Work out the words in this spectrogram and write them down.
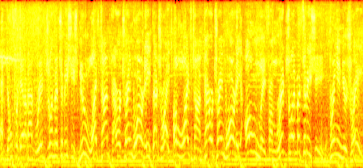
And don't forget about Ridgeland Mitsubishi's new lifetime powertrain warranty. That's right, a lifetime powertrain warranty only from Ridgeland Mitsubishi. Bring in your trade.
